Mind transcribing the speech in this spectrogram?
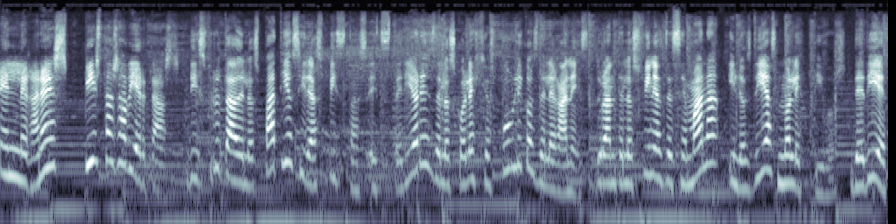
En Leganés, pistas abiertas. Disfruta de los patios y las pistas exteriores de los colegios públicos de Leganés durante los fines de semana y los días no lectivos, de 10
